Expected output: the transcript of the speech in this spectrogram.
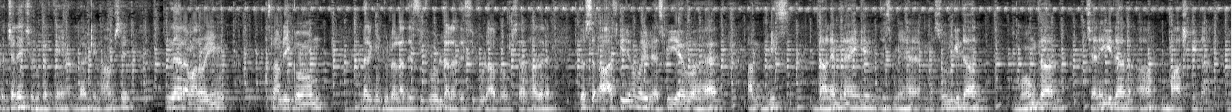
تو چلیں شروع کرتے ہیں اللہ کے نام سے۔ اللہ الرحمن الرحیم۔ السلام علیکم۔ ویلکم ٹو لالا دیسی فوڈ۔ لالا دیسی فوڈ آپ لوگوں کے ساتھ حاضر ہے۔ دوستو، آج کی جو ہماری ریسپی ہے، وہ ہے ہم مکس دالیں بنائیں گے، جس میں ہے مسور کی دال، مونگ دال، چنے کی دال اور ماش کی دال۔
